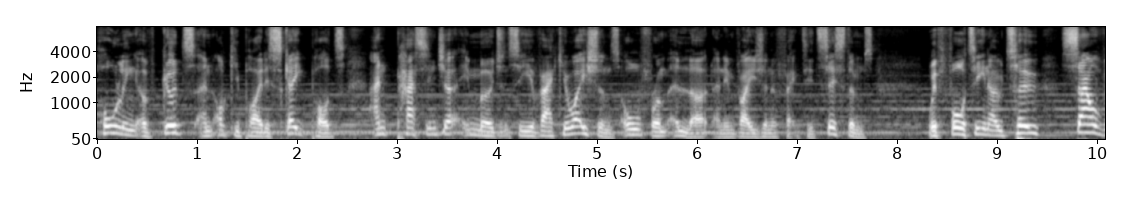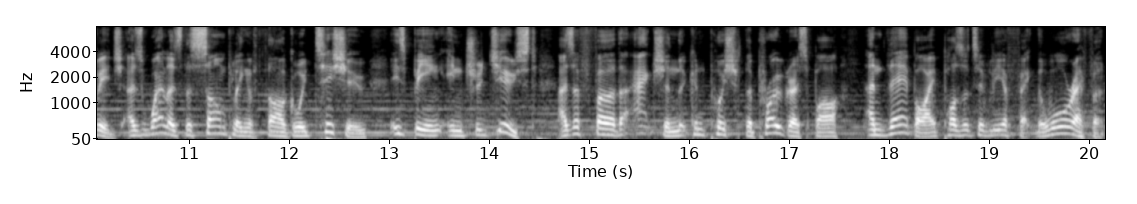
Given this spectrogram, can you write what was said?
hauling of goods and occupied escape pods and passenger emergency evacuations all from alert and invasion affected systems. With 1402 salvage as well as the sampling of Thargoid tissue is being introduced as a further action that can push the progress bar and thereby positively affect the war effort.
